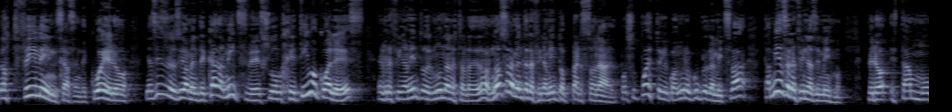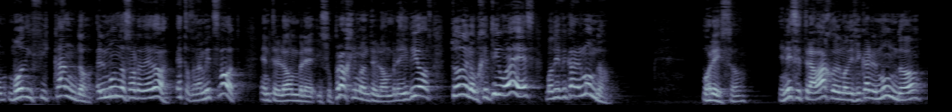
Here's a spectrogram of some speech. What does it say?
los tfilin se hacen de cuero, y así sucesivamente. Cada mitzvah, su objetivo cuál es? El refinamiento del mundo a nuestro alrededor. No solamente el refinamiento personal. Por supuesto que cuando uno cumple una mitzvah, también se refina a sí mismo. Pero está modificando el mundo a su alrededor. Esto es una mitzvot. Entre el hombre y su prójimo, entre el hombre y Dios. Todo el objetivo es modificar el mundo. Por eso, en ese trabajo de modificar el mundo,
